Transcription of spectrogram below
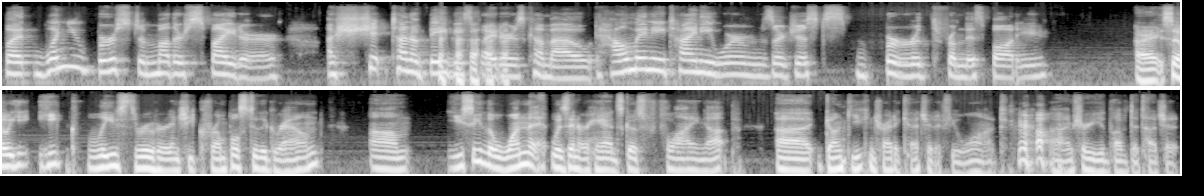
but when you burst a mother spider, a shit ton of baby spiders come out. How many tiny worms are just birthed from this body? All right, so he he cleaves through her and she crumples to the ground. Um, you see the one that was in her hands goes flying up. Uh, Gunk, you can try to catch it if you want. Uh, I'm sure you'd love to touch it.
